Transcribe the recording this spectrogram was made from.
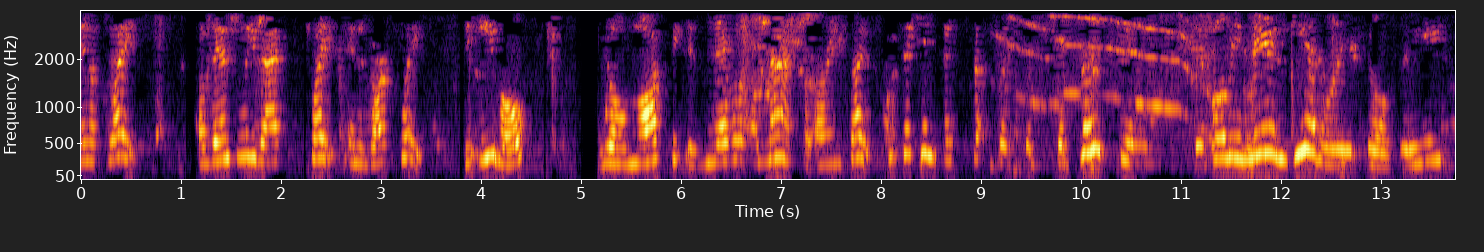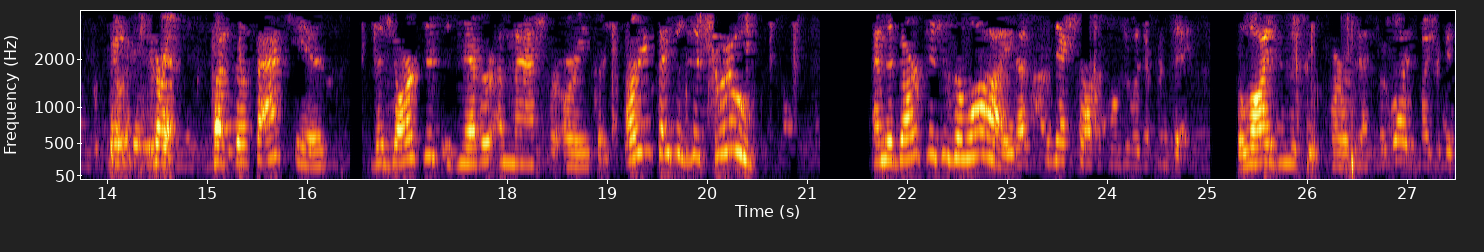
in a place, eventually that place, in a dark place, the evil will not be, is never a match for Ohr Ein Sof. The, the, the, holy man, he had built, and he Correct. But the fact is, the darkness is never a match for our insight. Ohr Ein Sof is the truth. And the darkness is a lie. That's the next topic we'll do a different day. The lies and the truth. Our offense. The lies might have been.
